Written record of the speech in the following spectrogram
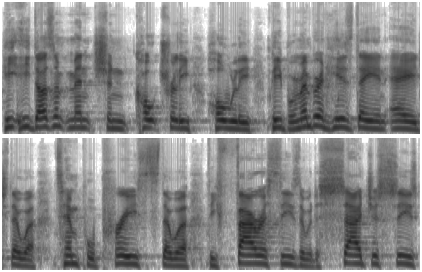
he, he doesn't mention culturally holy people. Remember, in his day and age, there were temple priests, there were the Pharisees, there were the Sadducees.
